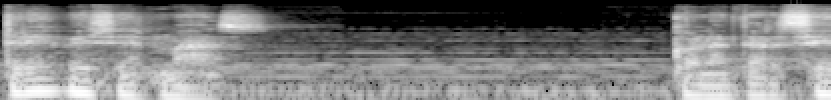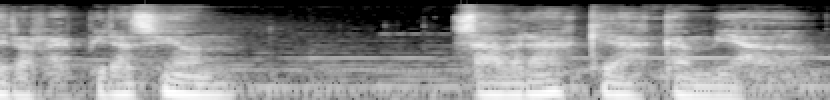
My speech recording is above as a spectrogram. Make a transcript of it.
tres veces más. Con la tercera respiración, sabrás que has cambiado.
